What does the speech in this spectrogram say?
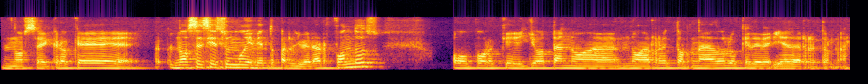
No sé, creo que no sé si es un movimiento para liberar fondos o porque Jota no ha, no ha retornado lo que debería de retornar,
